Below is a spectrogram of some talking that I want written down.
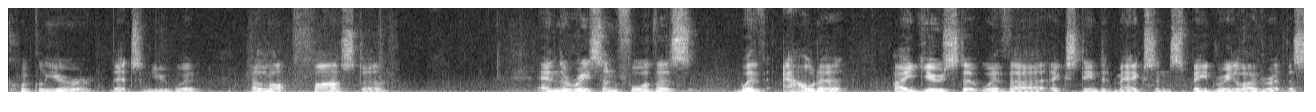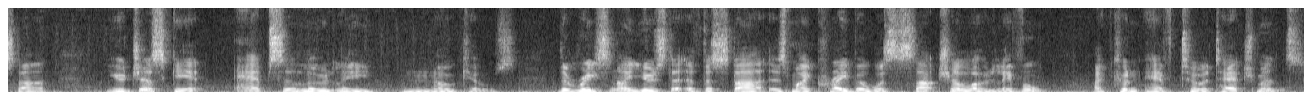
quicklier, that's a new word, a lot faster. And the reason for this Without it, I used it with uh, extended mags and speed reloader at the start. You just get absolutely no kills. The reason I used it at the start is my Kraber was such a low level, I couldn't have two attachments,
